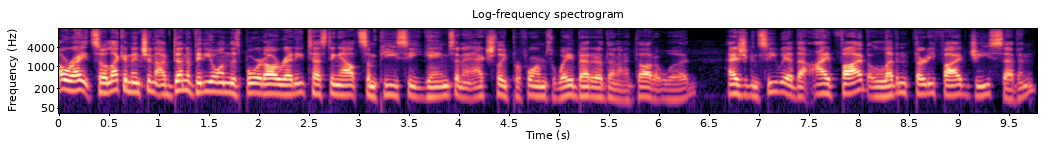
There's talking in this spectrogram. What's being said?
Alright, so like I mentioned, I've done a video on this board already testing out some PC games and it actually performs way better than I thought it would. As you can see, we have the i5 1135G7.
